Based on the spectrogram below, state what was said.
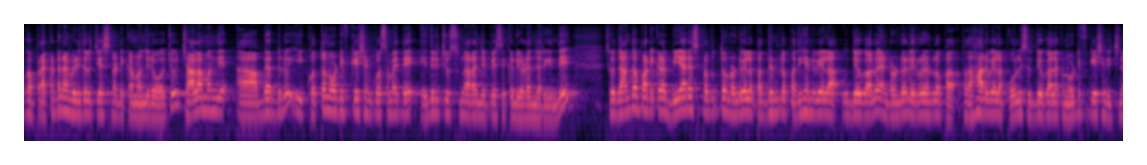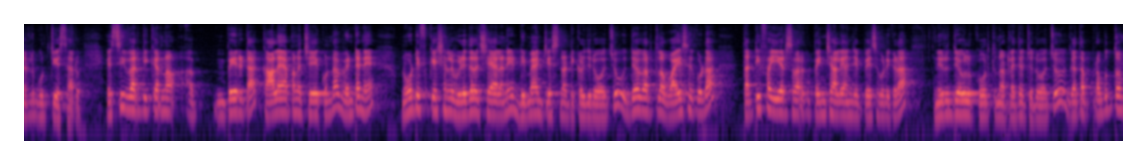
ఒక ప్రకటన విడుదల చేసినట్టు ఇక్కడ మనం చూడవచ్చు. చాలామంది అభ్యర్థులు ఈ కొత్త నోటిఫికేషన్ కోసం అయితే ఎదురు చూస్తున్నారని చెప్పేసి ఇక్కడ ఇవ్వడం జరిగింది. సో దాంతోపాటు ఇక్కడ బీఆర్ఎస్ ప్రభుత్వం రెండు వేల పద్దెనిమిదిలో పదిహేను వేల ఉద్యోగాలు అండ్ రెండు వేల ఇరవై రెండులో పదహారు వేల పోలీసు ఉద్యోగాలకు నోటిఫికేషన్ ఇచ్చినట్లు గుర్తు చేశారు. ఎస్సీ వర్గీకరణ పేరిట కాలయాపన చేయకుండా వెంటనే నోటిఫికేషన్లు విడుదల చేయాలని డిమాండ్ చేసినట్టు ఇక్కడ చూడవచ్చు. ఉద్యోగార్థుల వయసు కూడా థర్టీ ఫైవ్ ఇయర్స్ వరకు పెంచాలి అని చెప్పేసి కూడా ఇక్కడ నిరుద్యోగులు కోరుతున్నట్లయితే చూడవచ్చు. గత ప్రభుత్వం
